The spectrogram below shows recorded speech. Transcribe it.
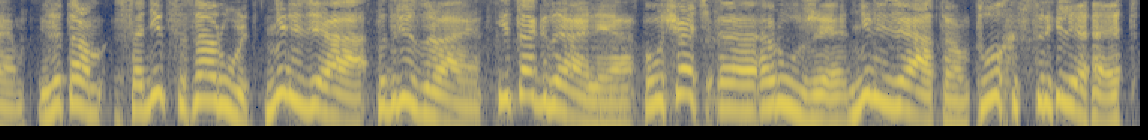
пускаем. Или там, садиться за руль. Нельзя, подрезает. И так далее. Получать э, оружие нельзя там, плохо стреляет.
